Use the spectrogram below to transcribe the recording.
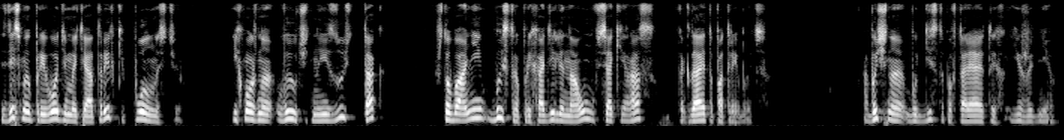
Здесь мы приводим эти отрывки полностью, их можно выучить наизусть так, чтобы они быстро приходили на ум всякий раз, когда это потребуется. Обычно буддисты повторяют их ежедневно.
